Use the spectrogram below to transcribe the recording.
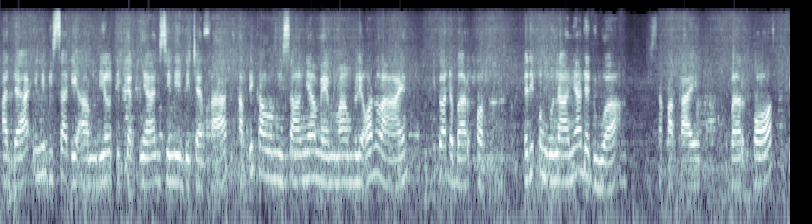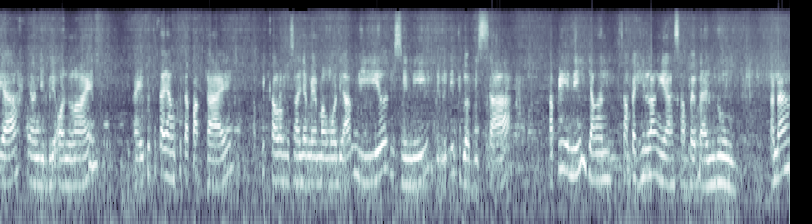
ada ini bisa diambil tiketnya di sini dicetak. Tapi kalau misalnya memang beli online itu ada barcode. Jadi penggunaannya ada dua bisa pakai barcode ya yang dibeli online. Nah itu kita yang kita pakai. Tapi kalau misalnya memang mau diambil di sini ini juga bisa. Tapi ini jangan sampai hilang ya sampai Bandung. Karena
